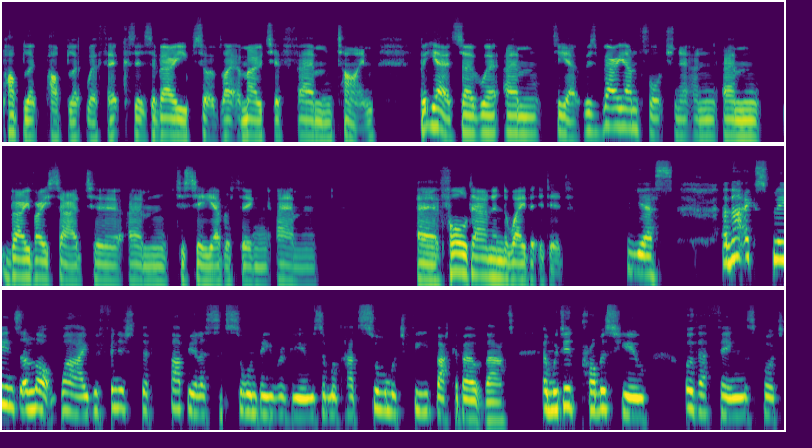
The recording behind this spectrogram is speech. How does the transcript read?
public public with it because it's a very sort of like emotive um time. But yeah, so we're um so yeah, it was very unfortunate and um very very sad to um to see everything um uh, fall down in the way that it did. Yes, and that explains a lot why we finished the fabulous Sewing Bee reviews and we've had so much feedback about that. And we did promise you other things, but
